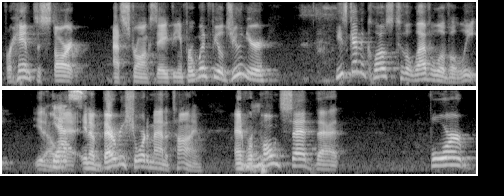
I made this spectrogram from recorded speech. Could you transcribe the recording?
for him to start at strong safety. And for Winfield Jr., he's getting close to the level of elite, you know, yes. in a very short amount of time. And mm-hmm. Rapone said that for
